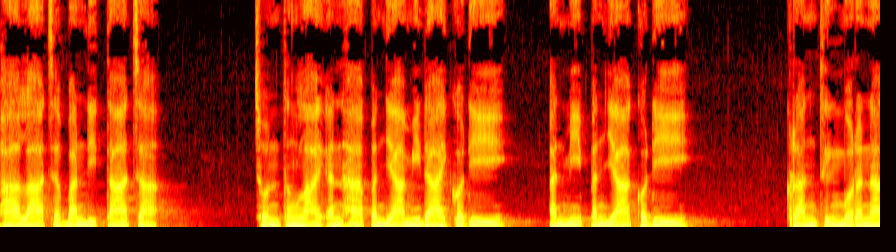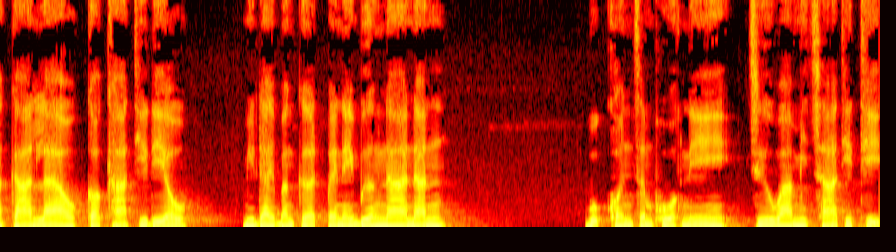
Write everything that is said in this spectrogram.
พาลาจะบันดิตาจะ ชนทั้งหลายอันหาปัญญามิได้ก็ดี อันมีปัญญาก็ดี ครั้นถึงมรณาการแล้วก็ขาดทีเดียวมิได้บังเกิดไปในเบื้องหน้านั้น บุคคลจำพวกนี้ชื่อว่ามิจฉาทิฏฐิ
